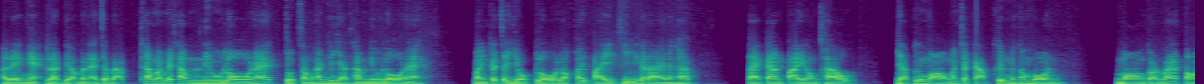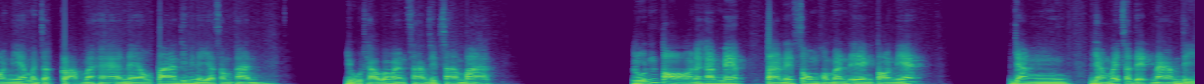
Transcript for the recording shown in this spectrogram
อะไรอย่างเงี้ยแล้วเดี๋ยวมันอาจจะแบบ ถ้ามันไม่ทำนิวโลนะ จุดสำคัญคืออย่าทำนิวโลนะ มันก็จะยกโลแล้วค่อยไปอีกทีก็ได้นะครับ แต่การไปของเขาอย่าเพิ่งมองว่าจะกลับขึ้นไปข้างบน มองก่อนว่าตอนนี้มันจะกลับมาหาแนวต้านที่มีนัยสำคัญ อยู่แถวประมาณสามสิบสามบาทลุ้นต่อนะครับเมฟแต่ในทรงของมันเองตอนนี้ยังยังไม่เสด็จน้ำดี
